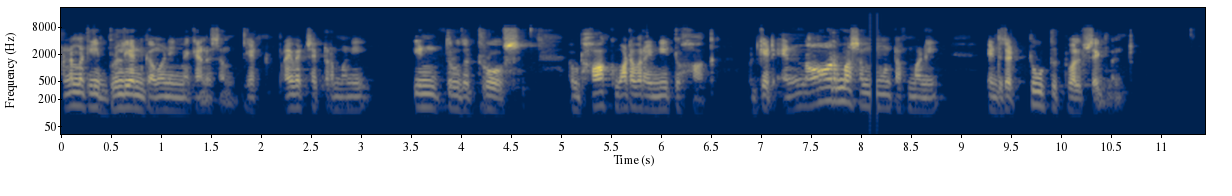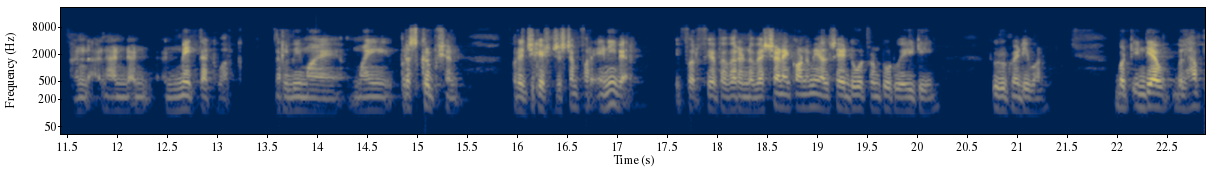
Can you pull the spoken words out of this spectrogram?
fundamentally brilliant governing mechanism, get private sector money in through the droves, I would hawk whatever I need to hawk, but get enormous amount of money into the 2 to 12 segment and, and, and, and make that work. That will be my my prescription for education system for anywhere. If, if you're ever in a Western economy, I'll say do it from 2 to 18, 2 to 21. But India will have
